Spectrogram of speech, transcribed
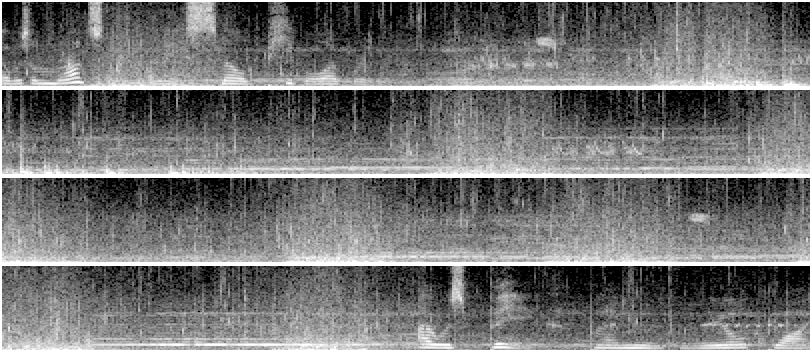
I was a monster and I smelled people everywhere. I was big, but I moved real quiet.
